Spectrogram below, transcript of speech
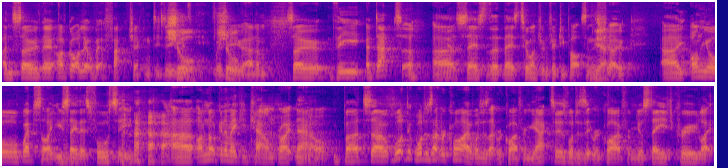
And so there, I've got a little bit of fact checking to do Sure, with, with sure. you, Adam. So the adapter uh, Yeah. says that there's 250 parts in this Yeah. show. Uh, on your website, you say there's 40. uh, I'm not going to make you count right now, but uh, what what does that require? What does that require from your actors? What does it require from your stage crew? Like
